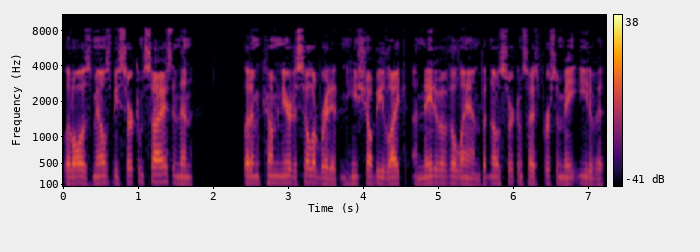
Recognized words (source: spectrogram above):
let all his males be circumcised and then let him come near to celebrate it and he shall be like a native of the land, but no circumcised person may eat of it.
